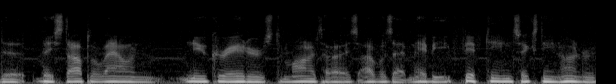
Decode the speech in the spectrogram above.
the, they stopped allowing new creators to monetize, I was at maybe 15, 1600.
